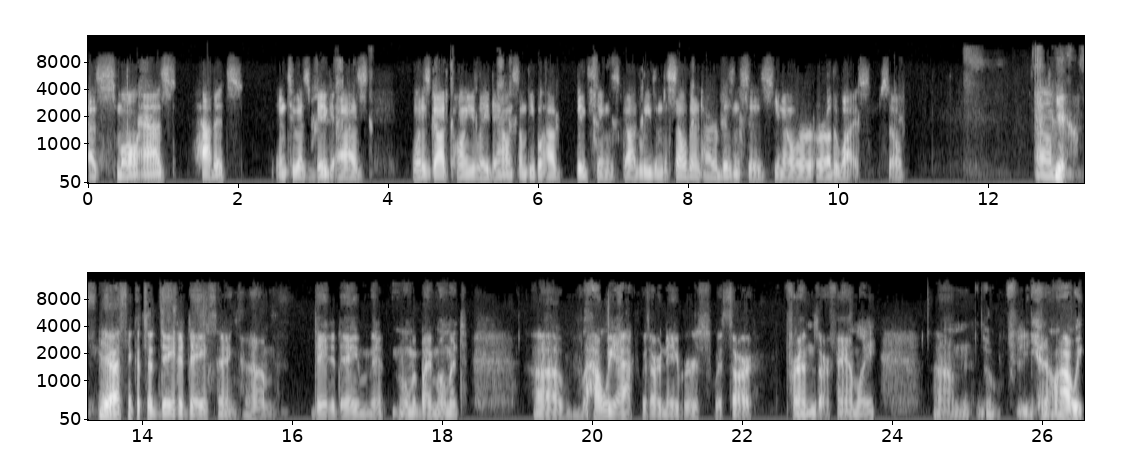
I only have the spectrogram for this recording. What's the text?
as small as habits into as big as what is God calling you to lay down? Some people have big things. God leads them to sell their entire businesses, you know, or, or otherwise. So, um, yeah, yeah, I think it's a day to day thing, day to day, moment by moment, uh, how we act with our neighbors, with our friends, our family, um, you know, how we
